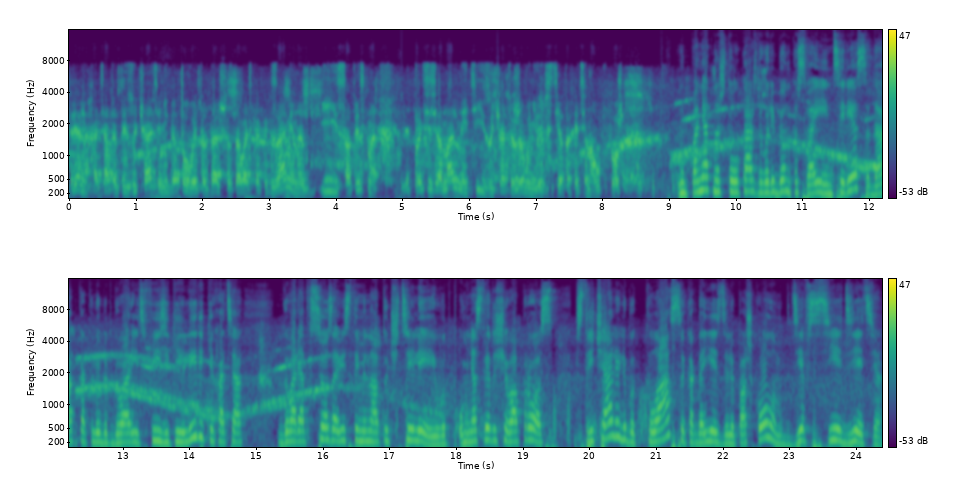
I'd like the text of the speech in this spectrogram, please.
реально хотят это изучать, они готовы это дальше сдавать как экзамены и, соответственно, профессионально идти изучать уже в университетах эти науки тоже. Ну, понятно, что у каждого ребенка свои интересы, да, как любят говорить физики и лирики, хотя говорят, все зависит именно от учителей. И вот у меня следующий вопрос. Встречали ли вы классы, когда ездили по школам, где все дети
